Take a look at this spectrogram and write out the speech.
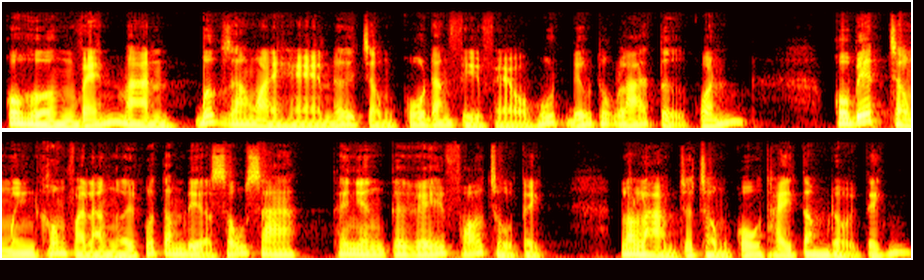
Cô Hường vén màn bước ra ngoài hè nơi chồng cô đang phì phèo hút điếu thuốc lá tự quấn. Cô biết chồng mình không phải là người có tâm địa xấu xa. Thế nhưng cái ghế phó chủ tịch, nó làm cho chồng cô thay tâm đổi tính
